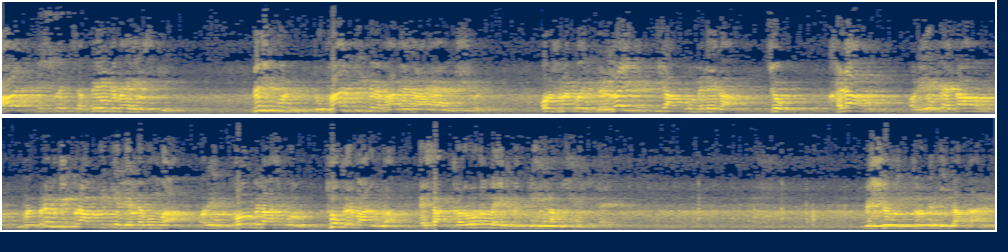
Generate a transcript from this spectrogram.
आज विश्व चपेट में है इसकी। बिल्कुल तूफ़ान की तरह भागा जा रहा है विश्व। और उसमें कोई बिरला ही व्यक्ति आपको मिलेगा जो खड़ा हो और ये कहता हो, मैं ब्रह्म की प्राप्ति के लिए लगूँगा और इस भोग विलास को ठोकर मारूँगा। ऐसा करोड़ों में एक व्यक्ति मिलना मुश्किल है। विश्व की दुर्गति का कारण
